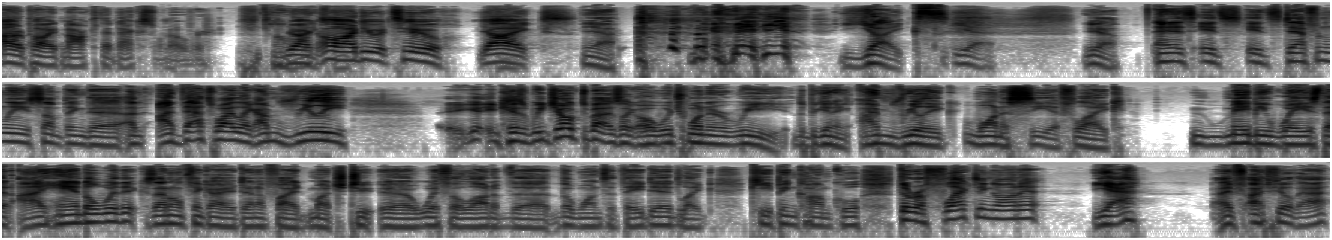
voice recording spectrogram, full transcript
I would probably knock the next one over. Oh, be like. "Oh, I do it too." Yikes! Yeah. Yikes. Yeah. Yeah. And it's it's it's definitely something that I, I, that's why like I'm really because we joked about it's like oh which one are we at the beginning I'm really want to see if like maybe ways that I handle with it because I don't think I identified much to uh, with a lot of the the ones that they did like keeping calm cool the reflecting on it yeah I, I feel that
